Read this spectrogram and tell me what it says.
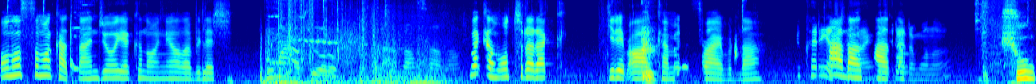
Ona smoke at. Bence o yakın oynuyor olabilir. Sağdan sağdan. Bakalım oturarak girip Aa kamerası var burada. Yukarıya Sağdan, atacağım ben sağdan. kırarım onu. Şu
